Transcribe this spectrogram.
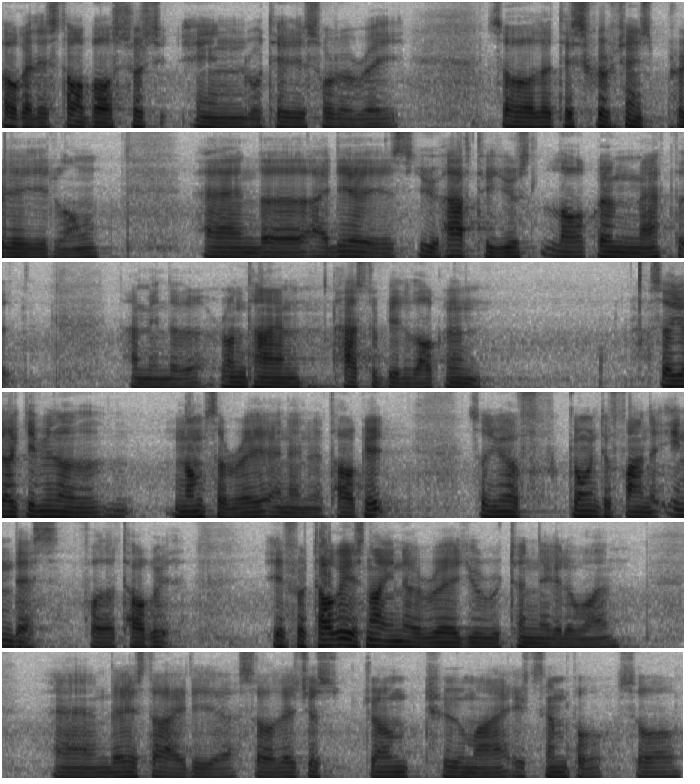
Oh, okay, let's talk about search in rotated sort array. So the description is pretty long, and the idea is you have to use log n method. I mean the runtime has to be log n. So you are given a nums array and then a target. So you are going to find the index for the target. If the target is not in the array, you return negative one, and that is the idea. So let's just jump to my example. So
